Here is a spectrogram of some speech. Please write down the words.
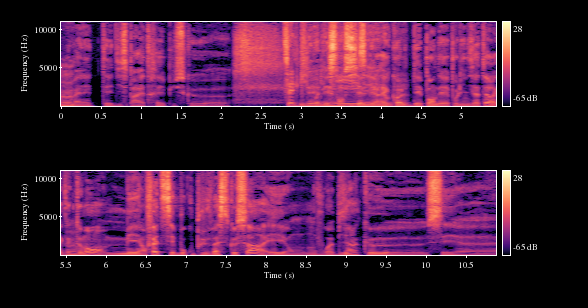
Mm. l'humanité disparaîtrait puisque l'essentiel des récoltes dépend des pollinisateurs, exactement. Mais en fait, c'est beaucoup plus vaste que ça, et on, voit bien que euh, c'est euh,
